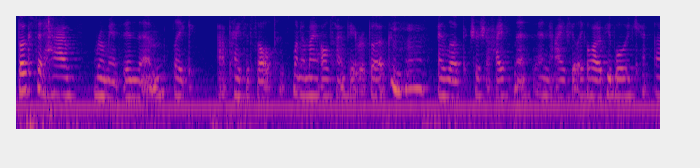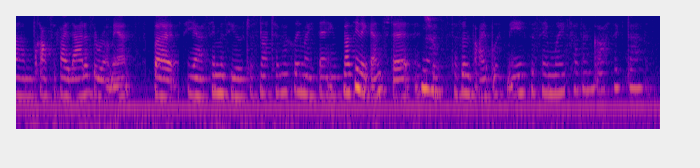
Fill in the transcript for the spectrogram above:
books that have romance in them, like uh, Price of Salt is one of my all-time favorite books. I love Patricia Highsmith, and I feel like a lot of people would um, classify that as a romance. But yeah, same as you, just not typically my thing. Nothing against it. It No. just doesn't vibe with me the same way Southern Gothic does.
